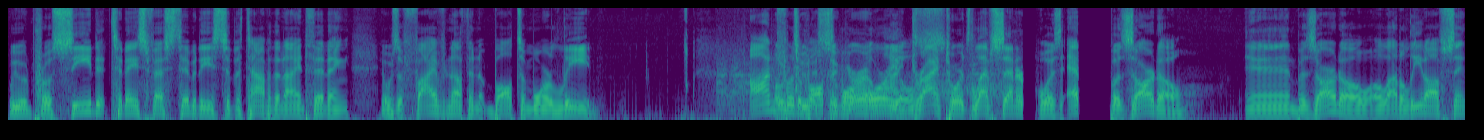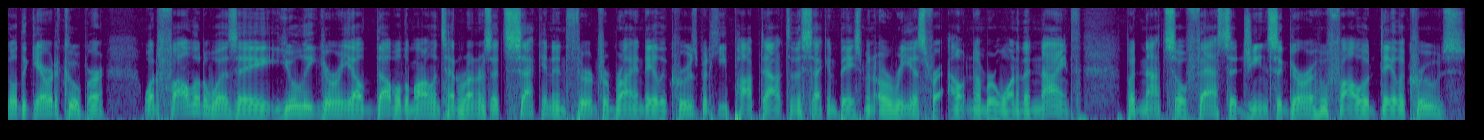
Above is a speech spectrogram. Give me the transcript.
We would proceed today's festivities to the top of the ninth inning. It was a 5 0 Baltimore lead. On oh, for the Baltimore Orioles. Drive towards left center was Ed Bazardo. And Bazardo allowed a leadoff single to Garrett Cooper. What followed was a Yuli Gurriel double. The Marlins had runners at second and third for Bryan De La Cruz, but he popped out to the second baseman Urias for out number one in the ninth. But not so fast at Jean Segura, who followed De La Cruz.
